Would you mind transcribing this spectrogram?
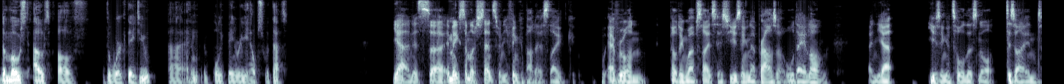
the most out of the work they do, uh, and, and Polypane really helps with that. Yeah, and it's uh, it makes so much sense when you think about it. It's like everyone building websites is using their browser all day long, and yet using a tool that's not designed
